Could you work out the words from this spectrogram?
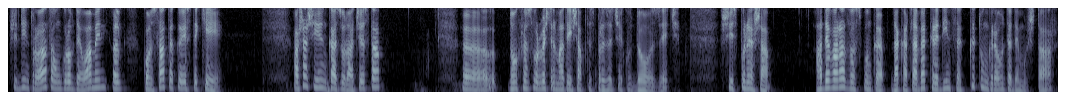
și dintr-o dată un grup de oameni îl constată că este cheie. Așa și în cazul acesta, uh, Domnul Hristos vorbește în Matei 17 cu 20 și spune așa, Adevărat vă spun că dacă ați avea credință cât un grăunte de muștar,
